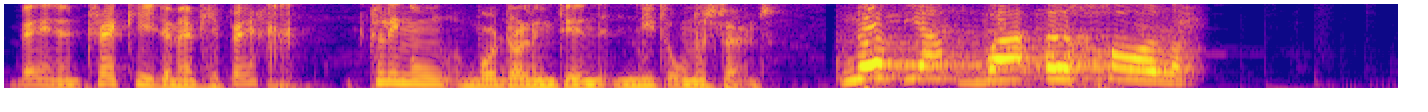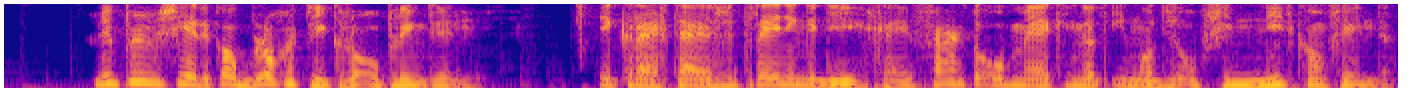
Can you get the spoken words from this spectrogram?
Ben je een trackie, dan heb je pech. Klingon wordt door LinkedIn niet ondersteund. Nu publiceer ik ook blogartikelen op LinkedIn. Ik krijg tijdens de trainingen die ik geef vaak de opmerking dat iemand die optie niet kan vinden.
